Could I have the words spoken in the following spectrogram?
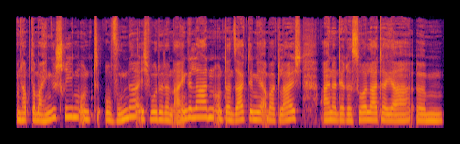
und habe da mal hingeschrieben und oh Wunder, ich wurde dann eingeladen und dann sagte mir aber gleich einer der Ressortleiter, ja, ähm,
